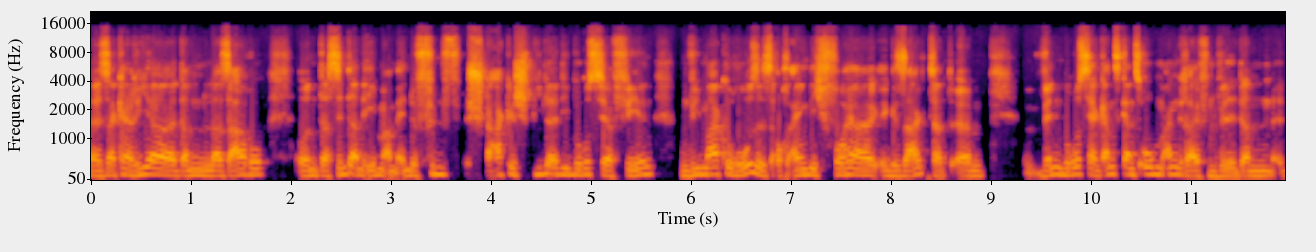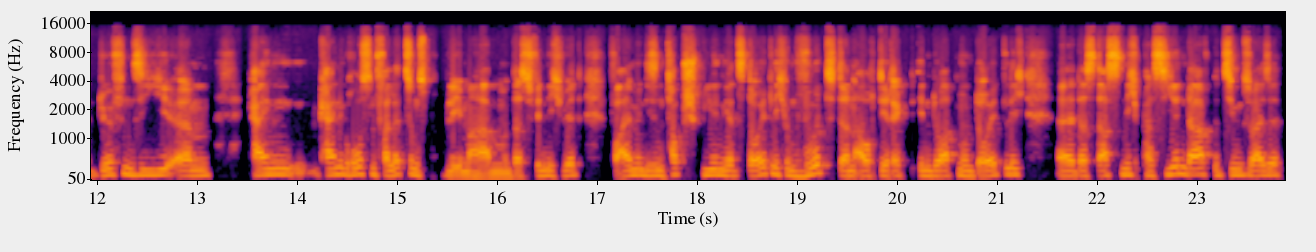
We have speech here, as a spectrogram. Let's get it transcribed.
äh, Zakaria, dann Lazaro. Und das sind dann eben am Ende fünf starke Spieler, die Borussia fehlen. Und wie Marco Rose es auch eigentlich vorher gesagt hat, ähm, wenn Borussia ganz, ganz oben angreifen will, dann dürfen sie ähm, kein, keine großen Verletzungsprobleme haben. Und das finde ich wird vor allem in diesen Top-Spielen jetzt deutlich und wird dann auch direkt in Dortmund deutlich, äh, dass das nicht passieren darf, beziehungsweise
